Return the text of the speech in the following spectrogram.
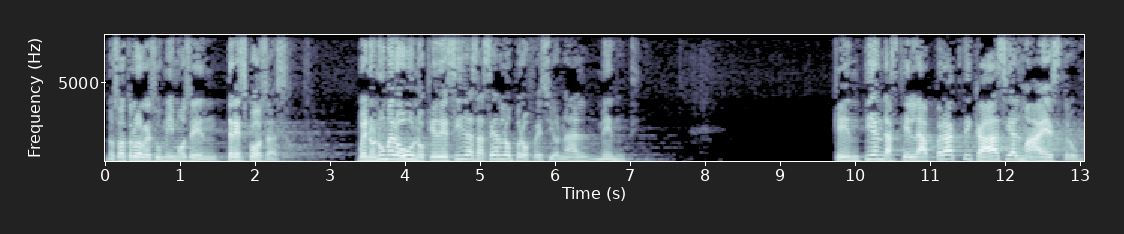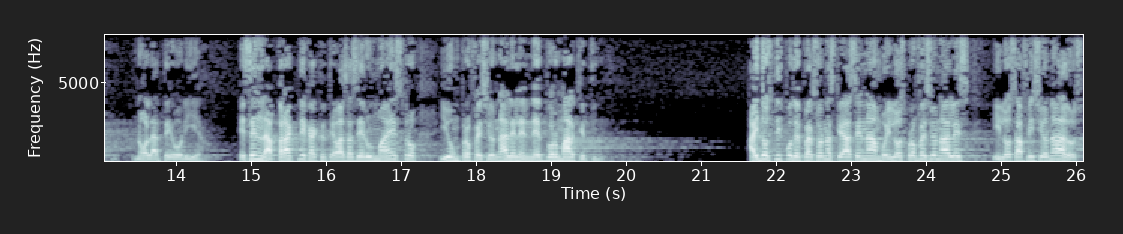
Nosotros lo resumimos en tres cosas. Bueno, número uno, que decidas hacerlo profesionalmente. Que entiendas que la práctica hace al maestro, no la teoría. Es en la práctica que te vas a hacer un maestro y un profesional en el network marketing. Hay dos tipos de personas que hacen ambos, y los profesionales y los aficionados.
